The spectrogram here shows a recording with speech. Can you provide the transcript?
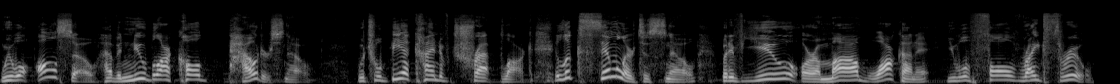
We will also have a new block called powder snow, which will be a kind of trap block. It looks similar to snow, but if you or a mob walk on it, you will fall right through.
